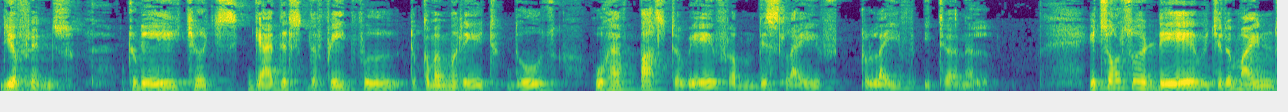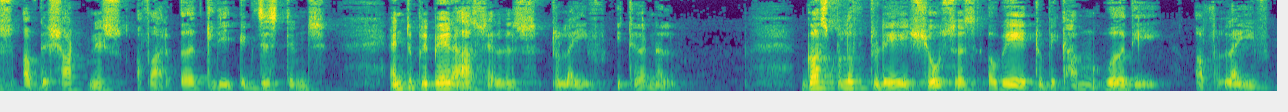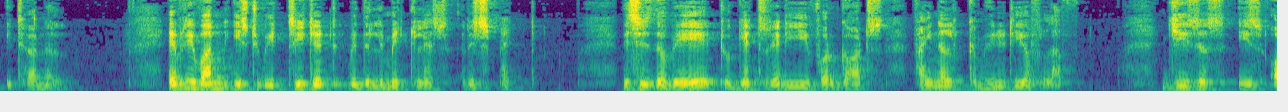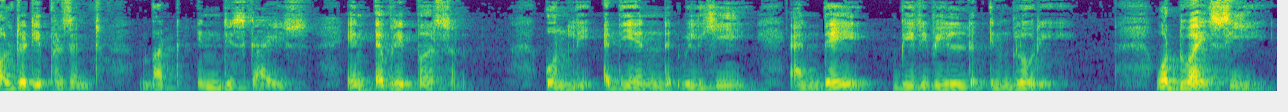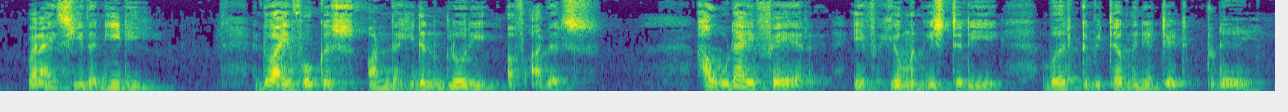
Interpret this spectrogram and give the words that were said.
Dear friends, today church gathers the faithful to commemorate those who have passed away from this life to life eternal. It's also a day which reminds of the shortness of our earthly existence and to prepare ourselves to life eternal. Gospel of today shows us a way to become worthy of life eternal. Everyone is to be treated with limitless respect. This is the way to get ready for God's final community of love. Jesus is already present, but in disguise, in every person. Only at the end will he and they be revealed in glory. What do I see when I see the needy? Do I focus on the hidden glory of others? How would I fare if human history were to be terminated today?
